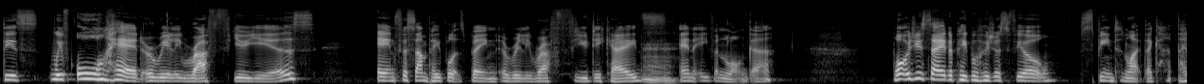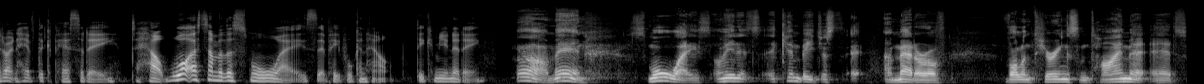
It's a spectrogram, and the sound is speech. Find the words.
there's we've all had a really rough few years, and for some people it's been a really rough few decades mm. and even longer. What would you say to people who just feel spent and like they they don't have the capacity to help? What are some of the small ways that people can help their community? Oh man, small ways. I mean, it's it can be just a- matter of volunteering some time at at,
